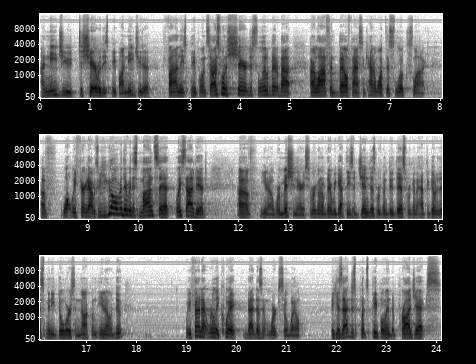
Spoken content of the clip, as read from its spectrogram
I need you to share with these people. I need you to find these people. And so I just want to share just a little bit about our life in Belfast and kind of what this looks like of what we figured out. So you go over there with this mindset, at least I did, of, you know, we're missionaries, so we're going over there, we got these agendas, we're going to do this, we're going to have to go to this many doors and knock on, you know, do. We found out really quick that doesn't work so well because that just puts people into projects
